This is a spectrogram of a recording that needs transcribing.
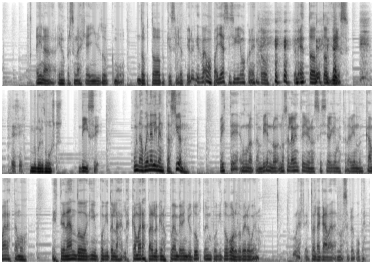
hay, una, hay un personaje ahí en YouTube como Doctor, qué sé yo. Yo creo que vamos para allá si seguimos con esto, con estos top 10. Número 2. Dice, una buena alimentación. ¿Viste? Uno también, no, no, solamente yo, no sé si alguien me estará viendo en cámara, estamos estrenando aquí un poquito las, las cámaras para lo que nos puedan ver en YouTube. Estoy un poquito gordo, pero bueno, un efecto en la cámara, no se preocupen.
